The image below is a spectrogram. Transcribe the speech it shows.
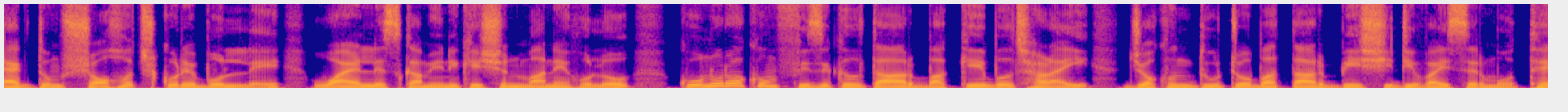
একদম সহজ করে বললে ওয়্যারলেস কমিউনিকেশন মানে হল কোনো রকম ফিজিক্যাল তার বা কেবল ছাড়াই যখন দুটো বা তার বেশি ডিভাইসের মধ্যে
